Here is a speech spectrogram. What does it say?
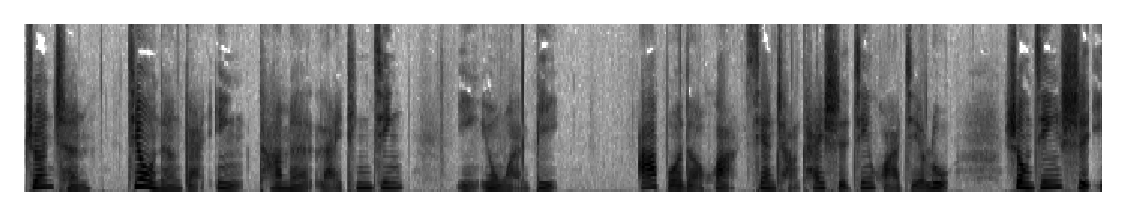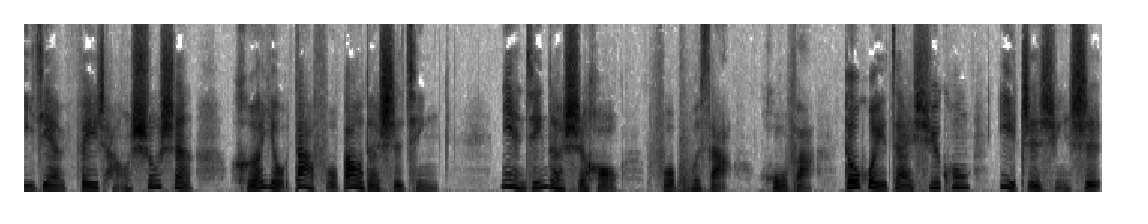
专程，就能感应他们来听经。引用完毕。阿伯的话，现场开始精华节录。诵经是一件非常殊胜和有大福报的事情。念经的时候，佛菩萨护法都会在虚空一直巡视。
